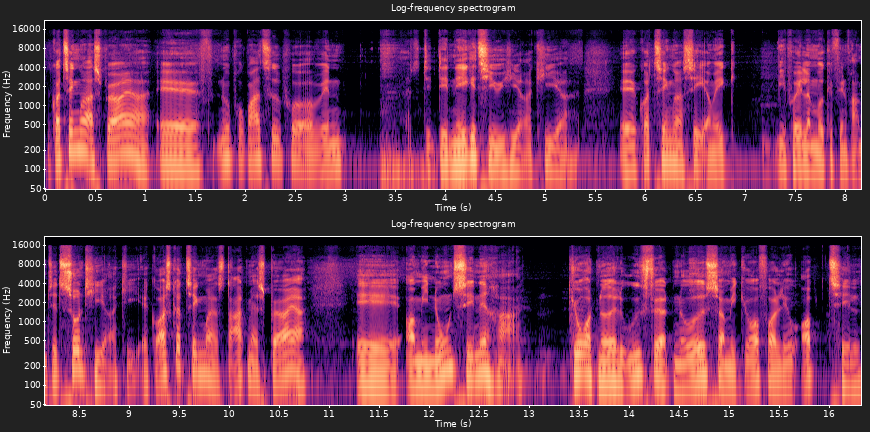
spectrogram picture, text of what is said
kan godt tænke mig at spørge jer, øh, nu har jeg brugt meget tid på at vende altså det, det negative hierarkier. Øh, Jeg kan godt tænke mig at se, om ikke vi på en eller anden måde kan finde frem til et sundt hierarki. Jeg kan også godt tænke mig at starte med at spørge jer, øh, om I nogensinde har gjort noget eller udført noget, som I gjorde for at leve op til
